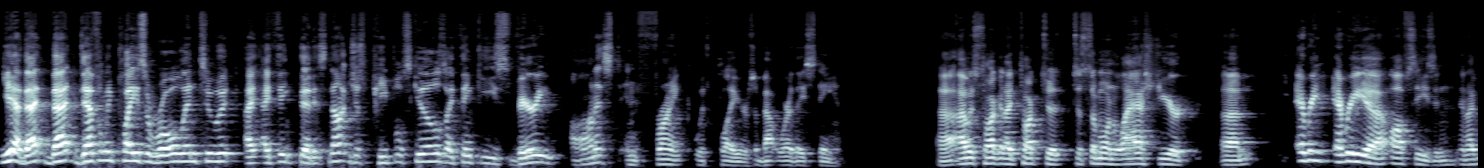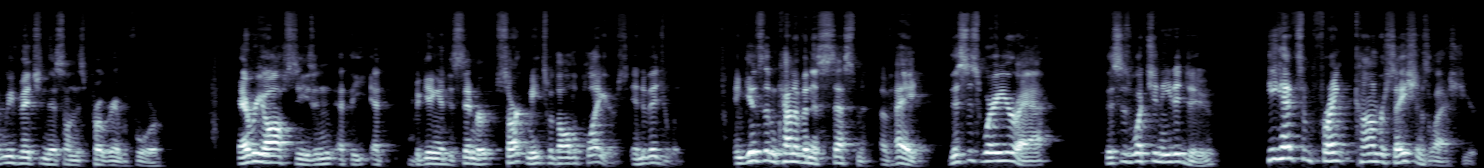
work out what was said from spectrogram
Yeah, that that definitely plays a role into it. I, I, think that it's not just people skills. I think he's very honest and frank with players about where they stand. Uh, I was talking. I talked to to someone last year. Um, every every uh, off season, and I, we've mentioned this on this program before. Every off season, at the at beginning of December, Sark meets with all the players individually and gives them kind of an assessment of, hey, this is where you're at. This is what you need to do. He had some frank conversations last year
